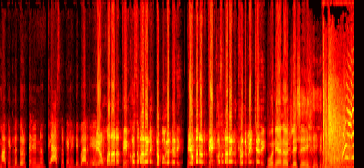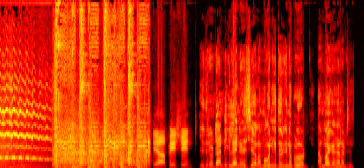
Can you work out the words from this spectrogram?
నువ్వు మాకు ఇట్లా దొరికితే నిన్ను క్లాస్లోకి వెళ్ళి డిబార్ మీ చేయాలి. అమ్మ నాన్న దీనికోసం డబ్బులు కట్టేది. మీ అమ్మ నాన్న దీనికోసం కన్ను పెంచేది. పోనీ అని వదిలేసాయి. యా పేషెంట్ ఎదురుంటి ఆంటీకి లైన్ వేసి వాళ్ళ మొగునికి దొరికినప్పుడు అమ్మాయికంగా నటింది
